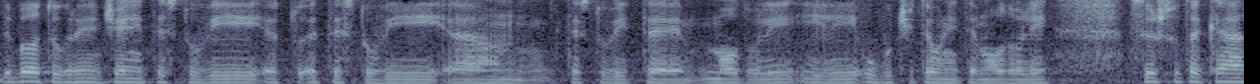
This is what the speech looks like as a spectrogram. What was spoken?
да бъдат ограничени тестови, е, тестови, тестовите модули или обучителните модули. Също така,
